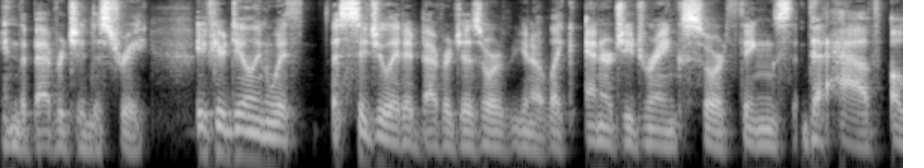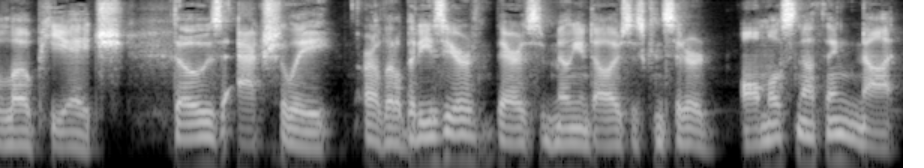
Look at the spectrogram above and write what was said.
in the beverage industry. If you're dealing with acidulated beverages or, you know, like energy drinks or things that have a low pH, those actually are a little bit easier. There's a million dollars is considered almost nothing, not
